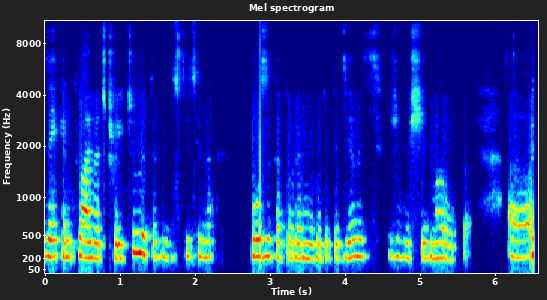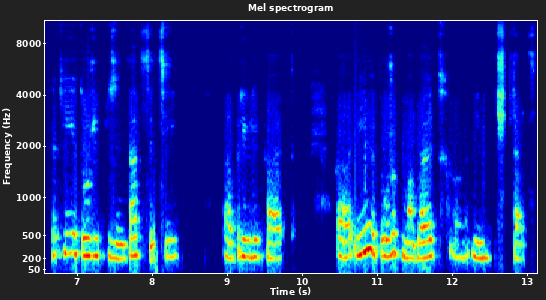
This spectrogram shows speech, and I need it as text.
they can climb a tree too. Это действительно позы, которые могут это делать живущие в Марокко. Такие тоже презентации привлекают. И это уже помогает им читать.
